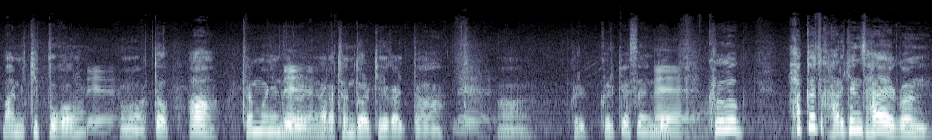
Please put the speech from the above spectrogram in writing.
마음이 기쁘고 네. 어, 또아 젊은이들을 네. 내가 전도할 기회가 있다. 네. 어, 그렇게 해서 이제 네. 그 학교에서 가르친 사역은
